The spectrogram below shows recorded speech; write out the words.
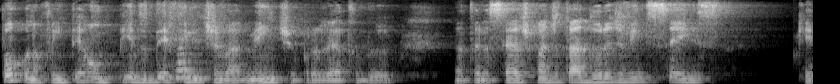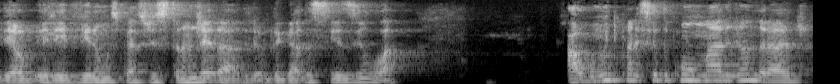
Pouco não, foi interrompido definitivamente o projeto do Antônio Sérgio com a ditadura de 26. Que ele, é ele vira uma espécie de estrangeirado, ele é obrigado a se exilar. Algo muito parecido com o Mário de Andrade.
